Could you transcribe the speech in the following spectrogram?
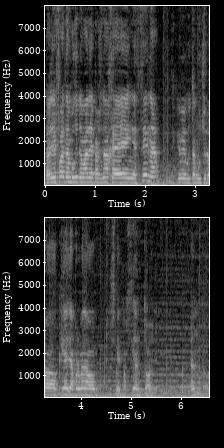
Todavía falta un poquito más de personajes en escena. Es que me gusta mucho lo que haya por lo menos no sé, 200. Tanto.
